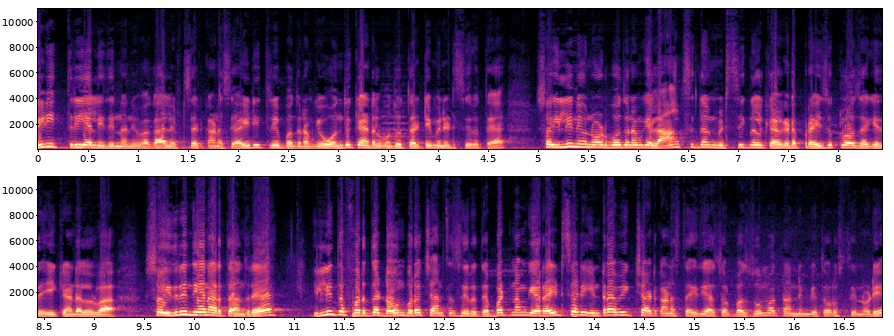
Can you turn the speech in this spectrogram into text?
ಐ ಡಿ ತ್ರೀಯಲ್ಲಿ ಇದ್ದೀನಿ ನಾನು ಇವಾಗ. ಲೆಫ್ಟ್ ಸೈಡ್ ಕಾಣಿಸಿ ಐ ಡಿ ತ್ರೀ ಬಂದು ನಮಗೆ ಒಂದು ಕ್ಯಾಂಡಲ್ ಬಂದು ತರ್ಟಿ ಮಿನಿಟ್ಸ್ ಇರುತ್ತೆ. ಸೊ ಇಲ್ಲಿ ನೀವು ನೋಡ್ಬೋದು ನಮಗೆ ಲಾಂಗ್ ಸಿಗ್ನಲ್ ಮಿಡ್ ಸಿಗ್ನಲ್ ಕೆಳಗಡೆ ಪ್ರೈಸು ಕ್ಲೋಸ್ ಆಗಿದೆ ಈ ಕ್ಯಾಂಡಲ್ ಅಲ್ವಾ? ಸೊ ಇದರಿಂದ ಏನರ್ಥ ಅಂದರೆ ಇಲ್ಲಿಂದ ಫರ್ದರ್ ಡೌನ್ ಬರೋ ಚಾನ್ಸಸ್ ಇರುತ್ತೆ. ಬಟ್ ನಮಗೆ right side intra week chart ಕಾಣಿಸ್ತಾ ಇದೆಯಾ? ಸ್ವಲ್ಪ ಝೂಮ್ ಆಗಿ ನಾನು ನಿಮಗೆ ತೋರಿಸ್ತೀನಿ ನೋಡಿ.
